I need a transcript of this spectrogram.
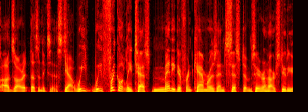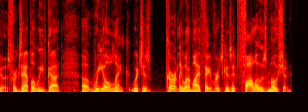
odds are it doesn't exist. Yeah, we, we frequently test many different cameras and systems here in our studios. For example, we've got uh, Reolink, which is currently one of my favorites because it follows motion.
